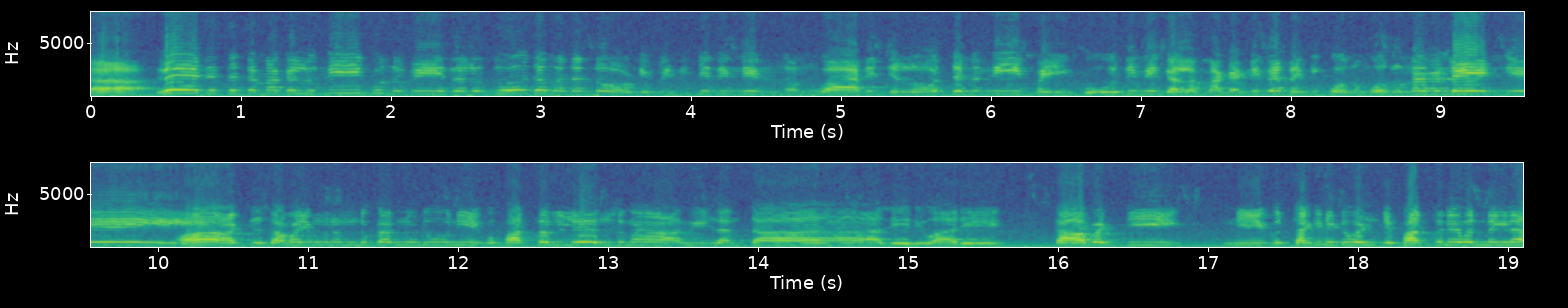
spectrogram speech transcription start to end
ఆ, లేదట మగలు నీకును వీరలు దోదమన నోడి విడిచిది నిన్ను. వారి జలోచన నీపై కూదిమి గల మగని వెదకి కొను అట్టి సమయమునందు కర్ణుడు నీకు భర్తలు లేరు సుమా వీళ్ళంతా లేనివారే. కాబట్టి నీకు తగినటువంటి భర్తనెవరినైనా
